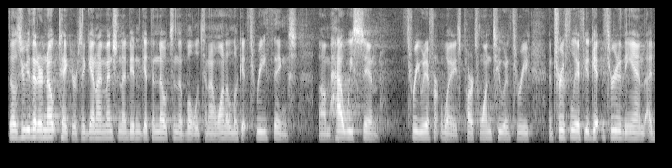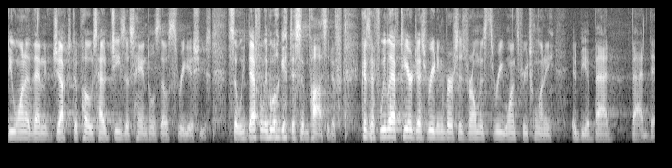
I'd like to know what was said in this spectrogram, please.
Those of you that are note takers, again, I mentioned I didn't get the notes in the bulletin. I want to look at three things um, how we sin, three different ways, parts one, two, and three. And truthfully, if you get through to the end, I do want to then juxtapose how Jesus handles those three issues. So we definitely will get to some positive. Because if we left here just reading verses Romans 3, 1 through 20, it'd be a bad, bad day.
